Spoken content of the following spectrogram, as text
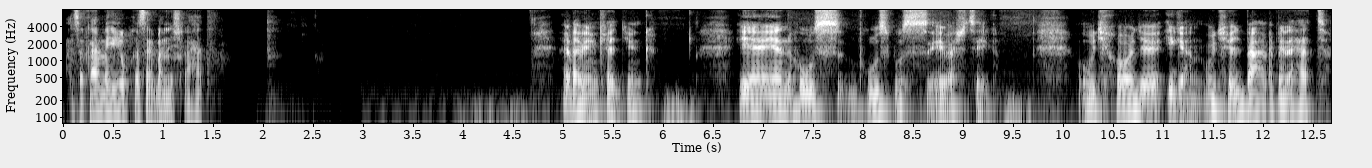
ez akár még jó kezekben is lehet. Reménykedjünk. Ilyen, ilyen 20, 20 plusz éves cég. Úgyhogy igen, úgyhogy bármi lehet.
